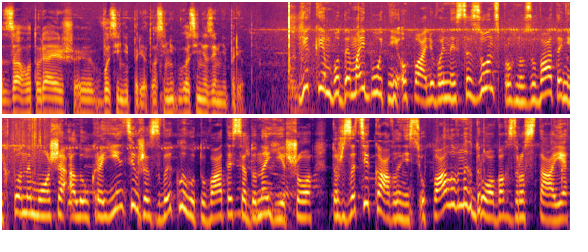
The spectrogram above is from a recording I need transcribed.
заготовляєш е, в осінній період, осінньо-зимній період. Яким буде майбутній опалювальний сезон, спрогнозувати ніхто не може, але українці вже звикли готуватися до найгіршого. Тож зацікавленість у паливних дровах зростає.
